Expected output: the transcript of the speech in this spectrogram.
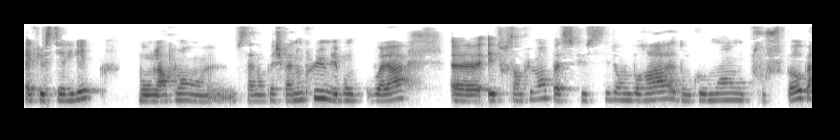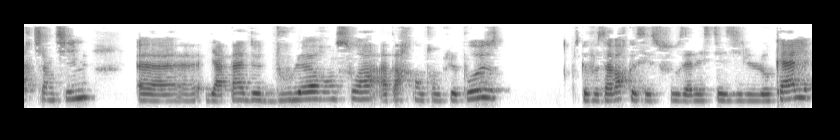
avec le stérilet. Bon, l'implant, ça n'empêche pas non plus, mais bon, voilà. Euh, et tout simplement parce que c'est dans le bras, donc au moins on touche pas aux parties intimes. Il n'y a pas de douleur en soi, à part quand on te le pose. Parce qu'il faut savoir que c'est sous anesthésie locale.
